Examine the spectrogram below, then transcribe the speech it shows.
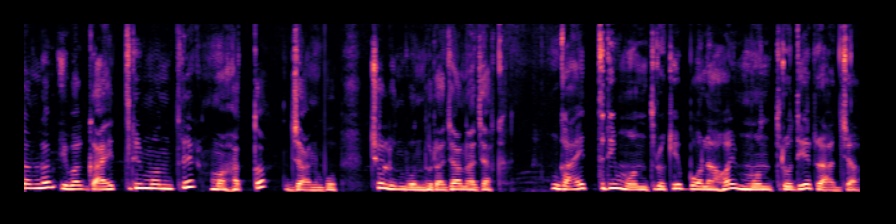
জানলাম, এবার গায়ত্রী মন্ত্রের মাহাত্ম জানব। চলুন বন্ধুরা, জানা যাক। গায়ত্রী মন্ত্রকে বলা হয় মন্ত্রদের রাজা।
